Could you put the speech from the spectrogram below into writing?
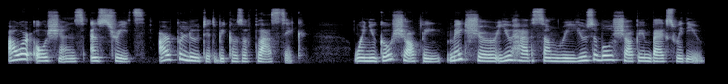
Our oceans and streets are polluted because of plastic. When you go shopping, make sure you have some reusable shopping bags with you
